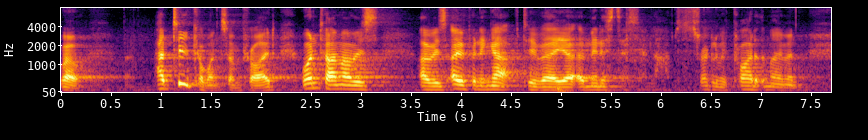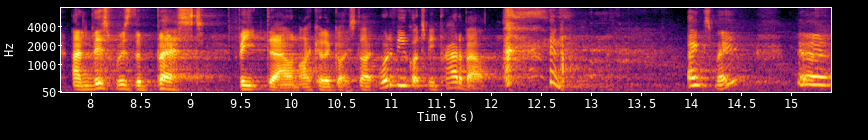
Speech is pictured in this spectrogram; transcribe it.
well, I had two comments on pride. One time I was, I was opening up to a, a minister, I'm just struggling with pride at the moment. And this was the best beatdown I could have got. It's like, what have you got to be proud about? Thanks, mate. Yeah.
